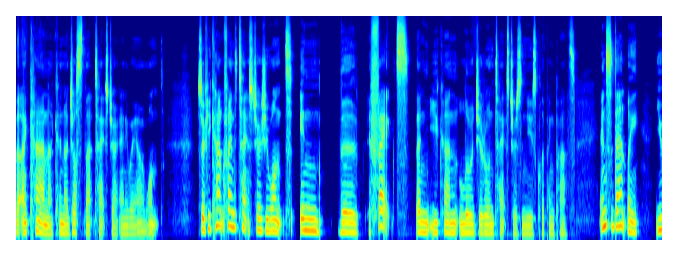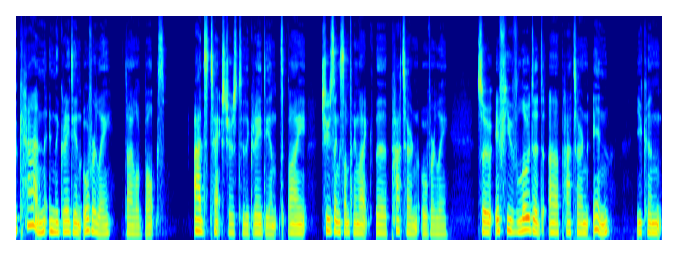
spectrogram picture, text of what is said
that I can, I can adjust that texture any way I want. So if you can't find the textures you want in the effects, then you can load your own textures and use clipping paths. Incidentally, you can, in the gradient overlay dialog box, add textures to the gradient by choosing something like the pattern overlay. So if you've loaded a pattern in, you can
